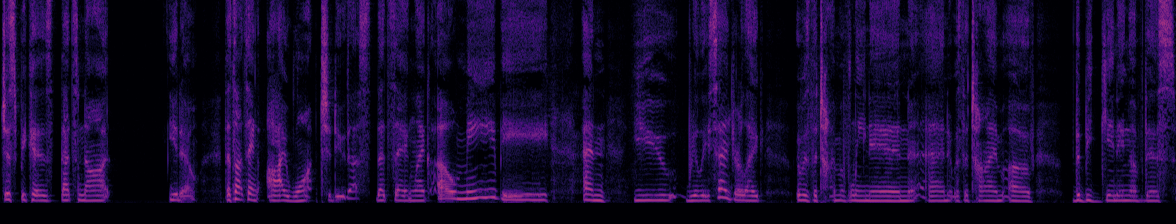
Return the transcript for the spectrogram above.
Just because that's not, you know, that's not saying I want to do this. That's saying, like, oh, maybe. And you really said, you're like, it was the time of lean in and it was the time of the beginning of this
